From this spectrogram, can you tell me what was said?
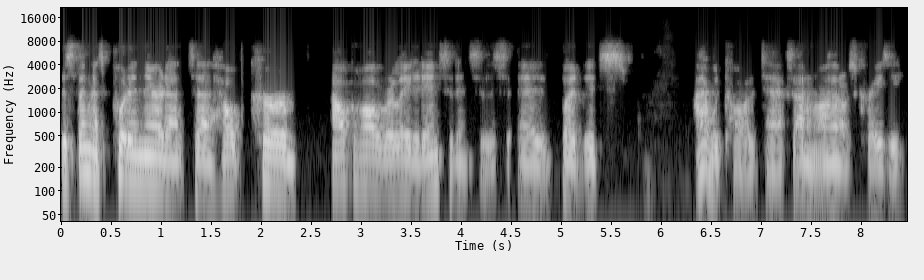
this thing that's put in there to to help curb alcohol related incidences. Uh, but it's I would call it a tax. I don't know. I thought it was crazy.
